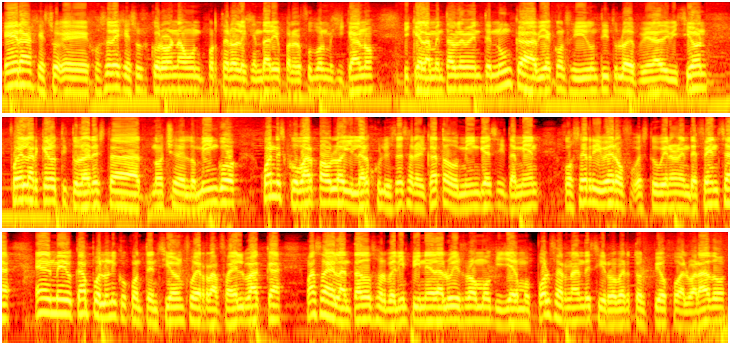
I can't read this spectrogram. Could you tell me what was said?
era eh, José de Jesús Corona, un portero legendario para el fútbol mexicano y que lamentablemente nunca había conseguido un título de primera división. Fue el arquero titular esta noche del domingo. Juan Escobar, Pablo Aguilar, Julio César El Cata Domínguez y también José Rivero estuvieron en defensa. En el medio campo el único contención fue Rafael Vaca, más adelantado Sorbelín Pineda, Luis Romo, Guillermo Paul Fernández y Roberto El Piojo Alvarado,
